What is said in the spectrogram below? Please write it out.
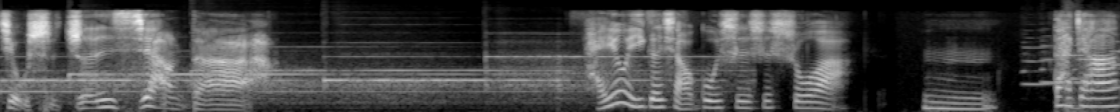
就是真相的。还有一个小故事是说啊，嗯，大家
